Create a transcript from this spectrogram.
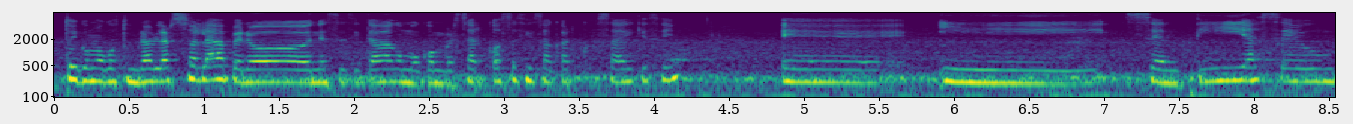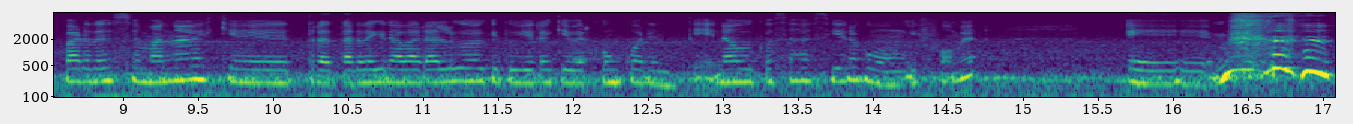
estoy como acostumbrada a hablar sola, pero necesitaba como conversar cosas y sacar cosas y sé yo. Eh, y sentí hace un par de semanas que tratar de grabar algo que tuviera que ver con cuarentena o cosas así era como muy fome.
